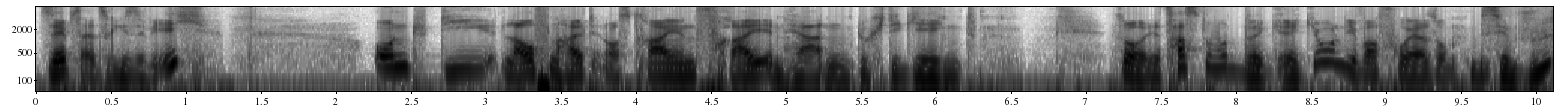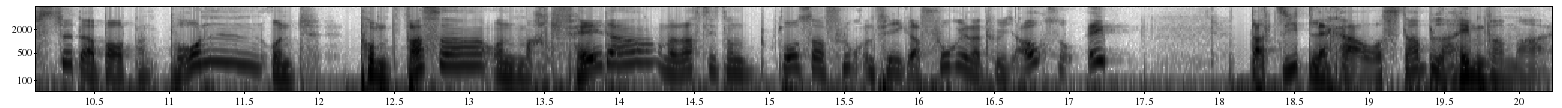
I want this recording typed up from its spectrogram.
selbst als Riese wie ich. Und die laufen halt in Australien frei in Herden durch die Gegend. So, jetzt hast du eine Region, die war vorher so ein bisschen Wüste. Da baut man Brunnen und pumpt Wasser und macht Felder. Und da sagt sich so ein großer, flugunfähiger Vogel natürlich auch so: Ey, das sieht lecker aus, da bleiben wir mal.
